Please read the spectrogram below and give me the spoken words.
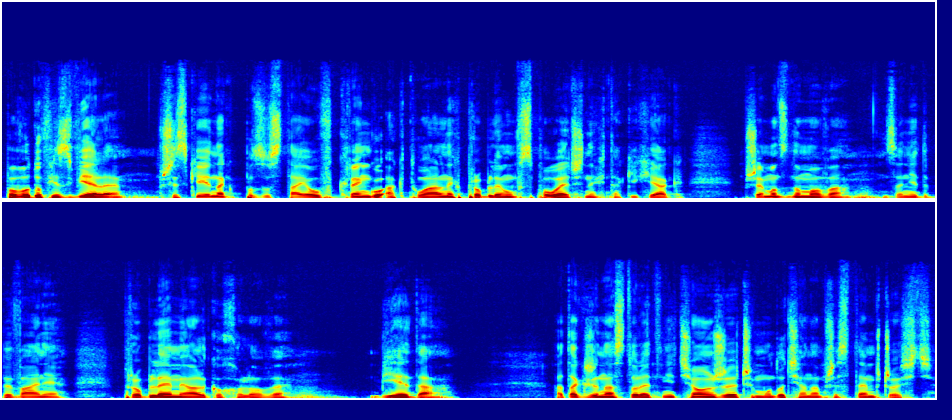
Powodów jest wiele. Wszystkie jednak pozostają w kręgu aktualnych problemów społecznych, takich jak przemoc domowa, zaniedbywanie, problemy alkoholowe, bieda, a także nastoletnie ciąże czy młodociana przestępczość.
